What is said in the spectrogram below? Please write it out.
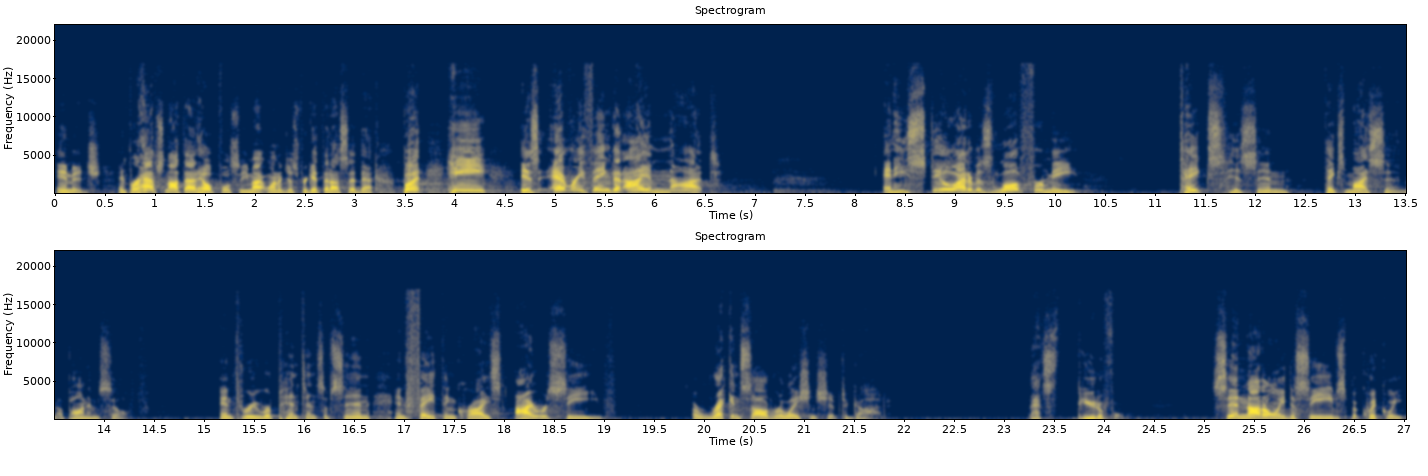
image, and perhaps not that helpful, so you might want to just forget that I said that. But He is everything that I am not. And He still, out of His love for me, takes His sin, takes my sin upon Himself and through repentance of sin and faith in Christ, I receive a reconciled relationship to God. That's beautiful. Sin not only deceives, but quickly,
